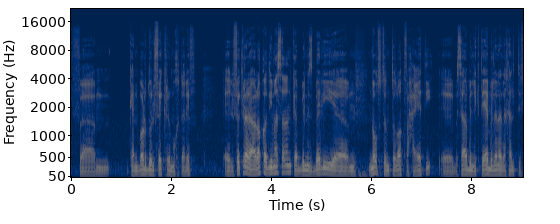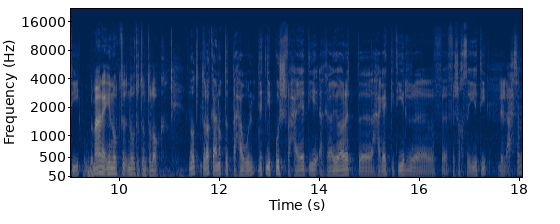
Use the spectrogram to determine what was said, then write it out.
فكان برضو الفكر مختلف. الفكرة العلاقة دي مثلا كانت بالنسبة لي نقطة انطلاق في حياتي آه، بسبب الاكتئاب اللي أنا دخلت فيه. بمعنى إيه نقطة نقطة انطلاق؟ نقطة انطلاق يعني نقطة تحول ادتني بوش في حياتي غيرت آه، حاجات كتير آه، في شخصيتي. للأحسن؟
